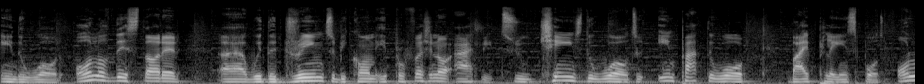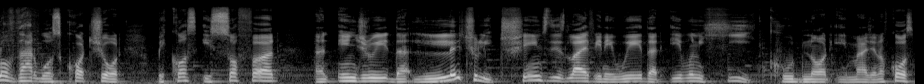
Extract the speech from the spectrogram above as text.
in the world. All of this started uh, with the dream to become a professional athlete, to change the world, to impact the world by playing sports. All of that was cut short because he suffered an injury that literally changed his life in a way that even he could not imagine. Of course,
